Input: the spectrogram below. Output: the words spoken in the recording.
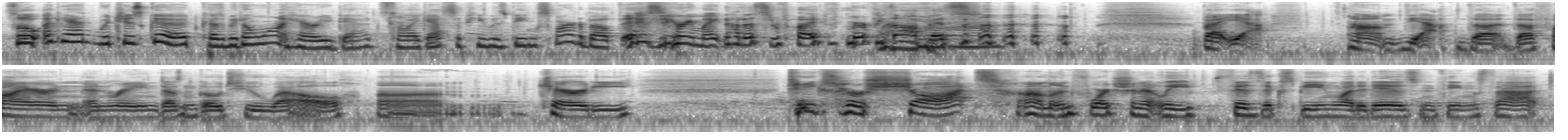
So again, which is good because we don't want Harry dead. So I guess if he was being smart about this, Harry might not have survived Murphy's office. but yeah, um, yeah, the the fire and, and rain doesn't go too well. Um, Charity takes her shot. Um, unfortunately, physics being what it is, and things that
